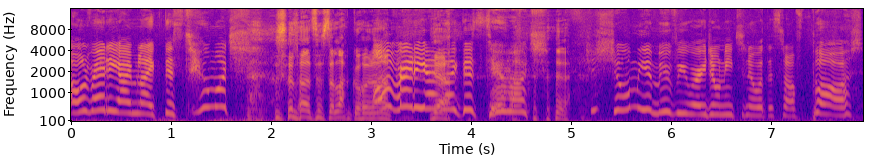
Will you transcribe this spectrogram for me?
Already, I'm like, there's too much. so that's, there's a lot going on. Already, I'm Yeah. like, there's too much. Just show me a movie where I don't need to know what the stuff. But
